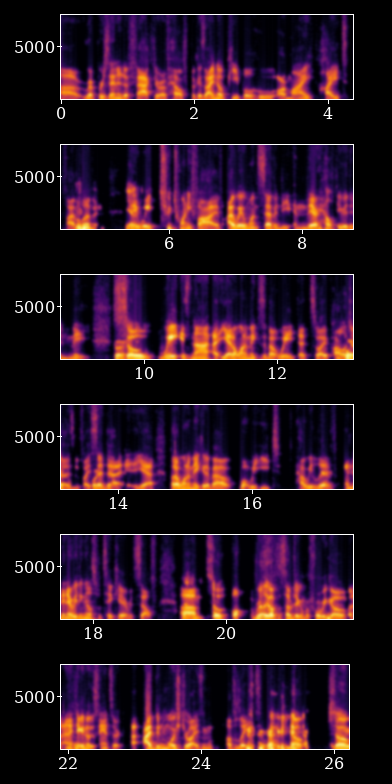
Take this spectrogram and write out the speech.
uh, representative factor of health because I know people who are my height, five eleven. Mm-hmm yeah. They weigh 225. I weigh 170, and they're healthier than me. Sure. So weight is not. Yeah, I don't want to make this about weight. That's so I apologize if I said that. Yeah, but I want to make it about what we eat, how we live, yeah. and then everything else will take care of itself. Um, so oh, really off the subject, and before we go, and I think I know this answer. I, have been moisturizing of late. you know, so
